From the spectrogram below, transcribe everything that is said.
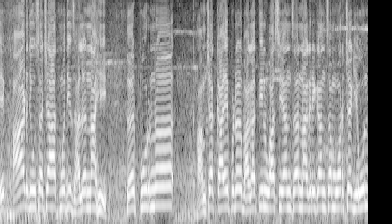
एक आठ दिवसाच्या आतमध्ये झालं नाही तर पूर्ण आमच्या काळेपडळ भागातील वासियांचा नागरिकांचा मोर्चा घेऊन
